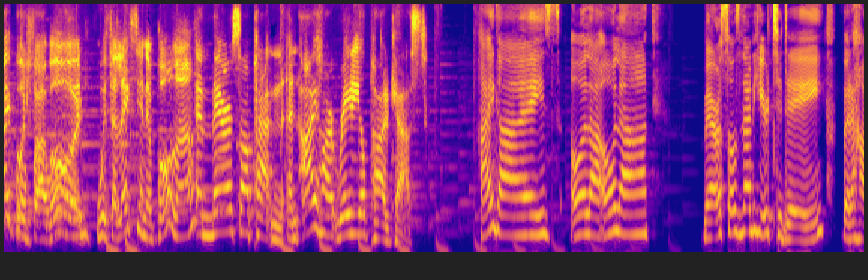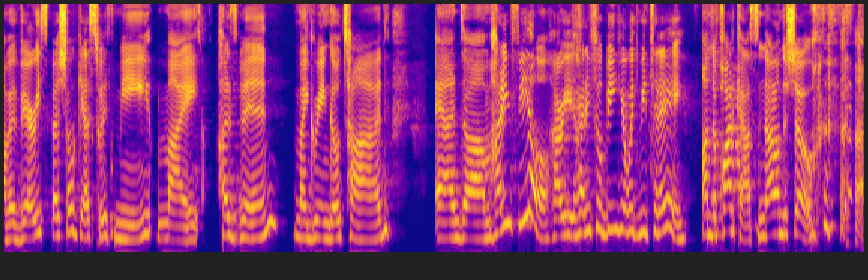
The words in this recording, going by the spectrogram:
Ay, por favor, with Alexia Nepola. and Marysol Patton, an iHeartRadio podcast. Hi, guys. Hola, hola. Marysol's not here today, but I have a very special guest with me, my husband, my gringo Todd. And um, how do you feel? How are you? How do you feel being here with me today on the podcast, not on the show?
